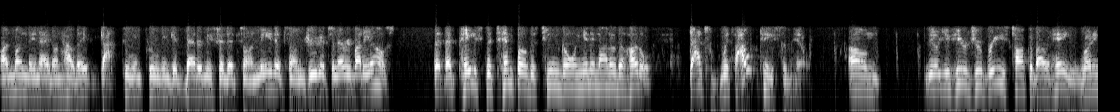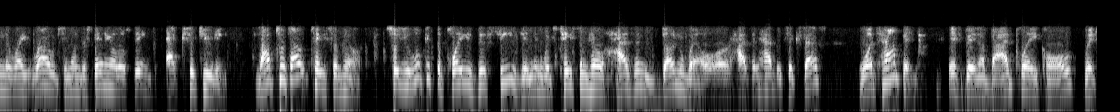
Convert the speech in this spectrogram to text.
on Monday night on how they've got to improve and get better. And he said, it's on me, it's on that's on everybody else. That, that pace, the tempo, the team going in and out of the huddle, that's without Taysom Hill. Um, you know, you hear Drew Brees talk about, hey, running the right routes and understanding all those things, executing. That's without Taysom Hill. So you look at the plays this season in which Taysom Hill hasn't done well or hasn't had the success. What's happened? It's been a bad play call, which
